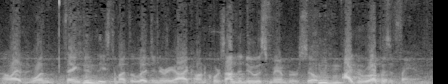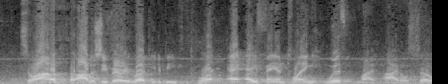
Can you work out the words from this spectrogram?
I'll add one thing to these talking about the legendary icon. Of course, I'm the newest member, so I grew up as a fan. So I'm obviously very lucky to be a, a fan playing with my idols. So,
